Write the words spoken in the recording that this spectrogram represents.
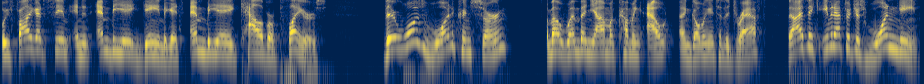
but we finally got to see him in an NBA game against NBA caliber players. There was one concern about Wembanyama coming out and going into the draft that I think even after just one game,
